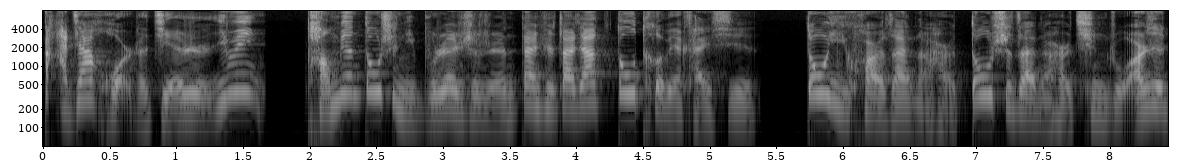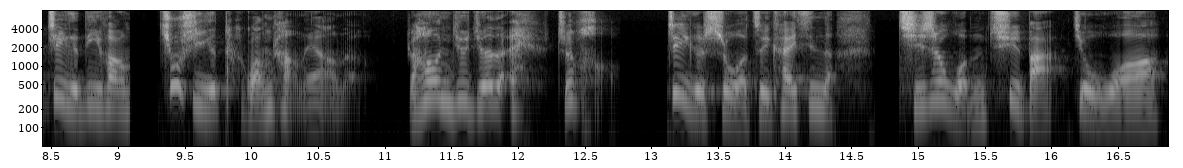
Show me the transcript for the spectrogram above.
大家伙儿的节日，因为旁边都是你不认识的人，但是大家都特别开心，都一块儿在那儿，都是在那儿庆祝，而且这个地方就是一个大广场那样的，然后你就觉得哎，真好，这个是我最开心的。其实我们去吧，就我、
